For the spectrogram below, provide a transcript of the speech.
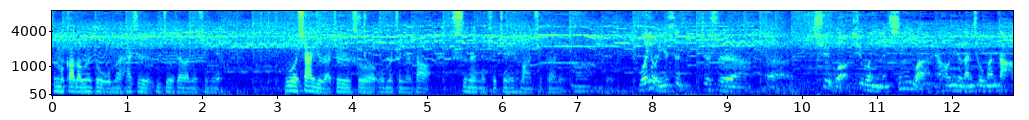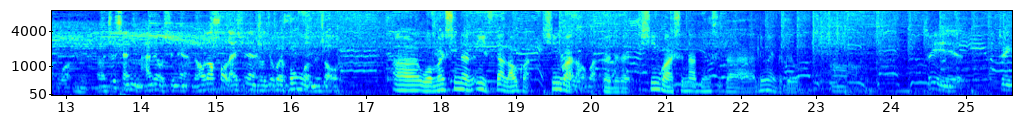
这么高的温度，我们还是依旧在外面训练。如果下雨了，就是说我们只能到室内的去健身房去锻炼。啊，我有一次就是呃去过去过你们新馆，然后那个篮球馆打过，嗯呃之前你们还没有训练，然后到后来训练的时候就会轰我们走，呃，我们新的一直在老馆，新馆老馆。对对对，新馆是那边是在另外一个队伍。哦，所以对于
